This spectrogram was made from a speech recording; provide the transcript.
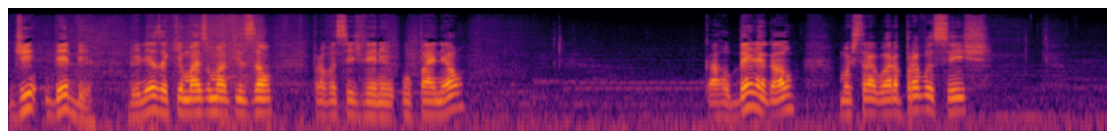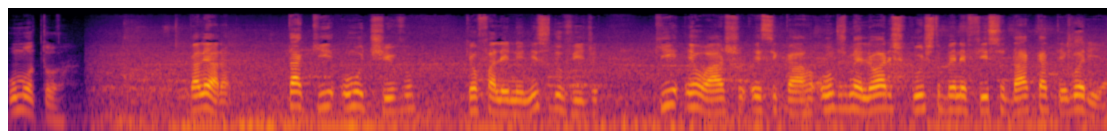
de bebê. Beleza? Aqui mais uma visão para vocês verem o painel. Carro bem legal. Mostrar agora para vocês o motor. Galera, tá aqui o motivo que eu falei no início do vídeo que eu acho esse carro um dos melhores custo-benefício da categoria.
